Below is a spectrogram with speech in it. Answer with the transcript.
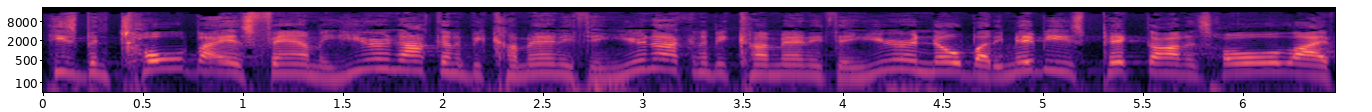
He's been told by his family, You're not going to become anything. You're not going to become anything. You're a nobody. Maybe he's picked on his whole life.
